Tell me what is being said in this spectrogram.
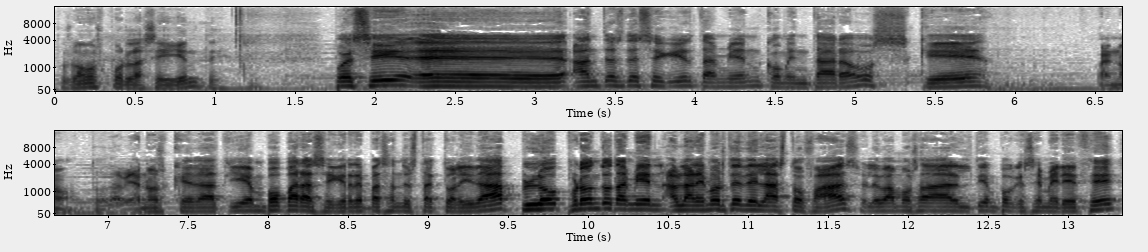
Pues vamos por la siguiente. Pues sí, eh, antes de seguir también comentaros que, bueno, todavía nos queda tiempo para seguir repasando esta actualidad. Pronto también hablaremos de The Last of Us, le vamos a dar el tiempo que se merece.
